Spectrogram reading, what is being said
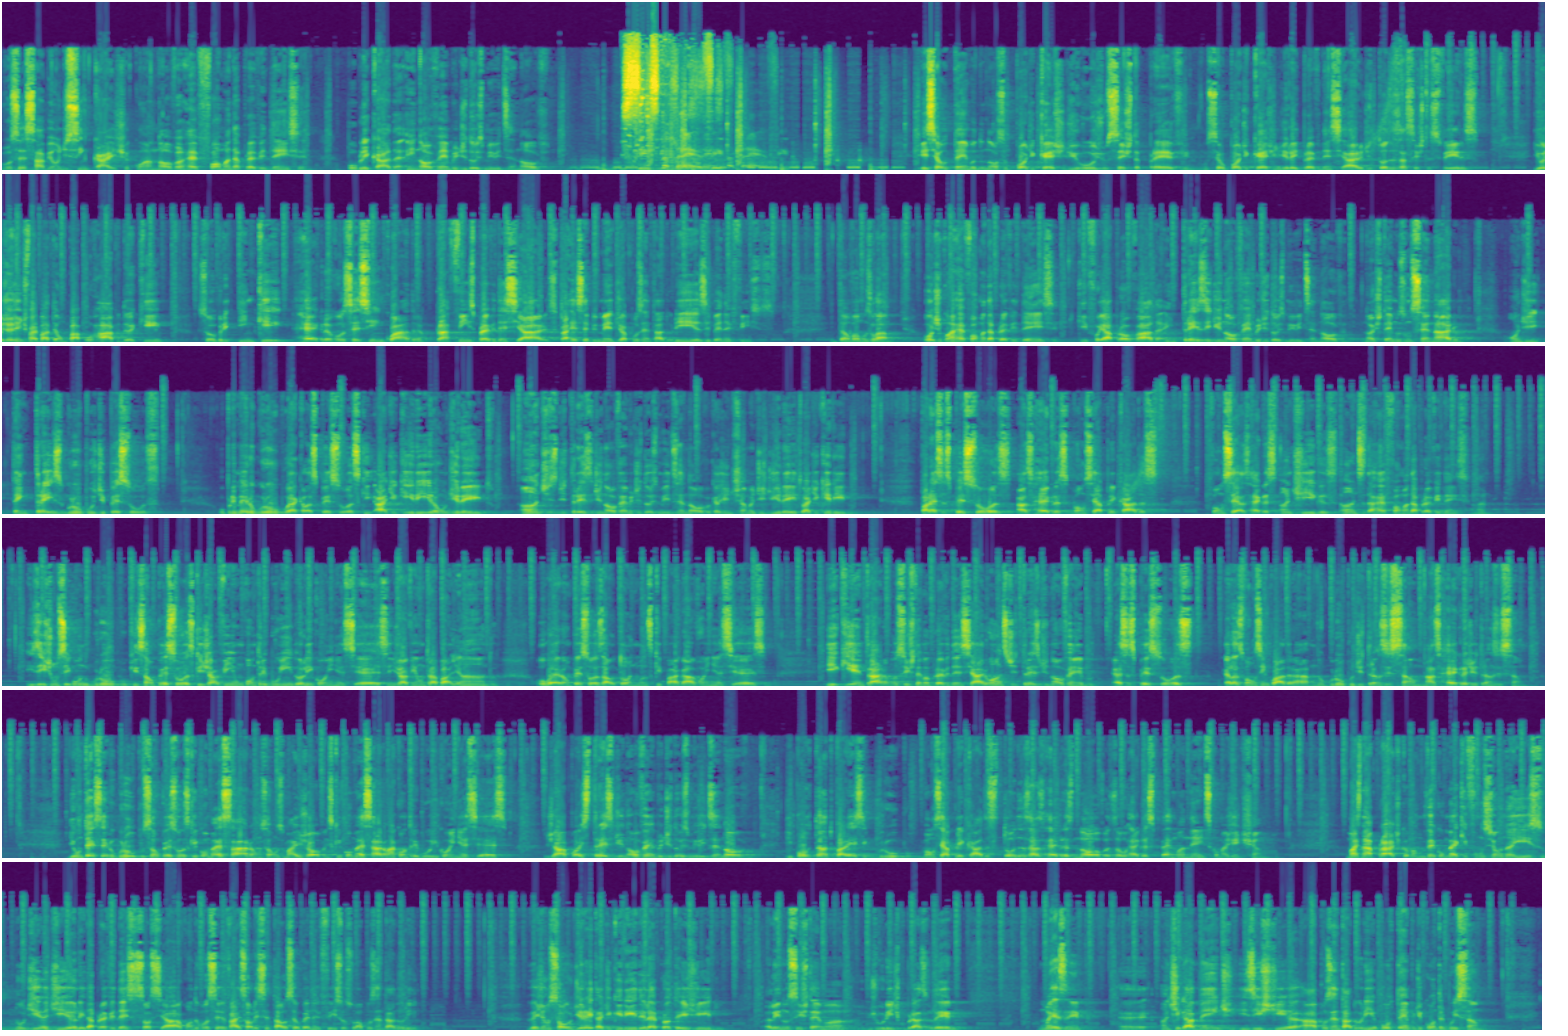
Você sabe onde se encaixa com a nova reforma da Previdência publicada em novembro de 2019? Sexta Preve. Esse é o tema do nosso podcast de hoje, o Sexta Preve, o seu podcast em direito previdenciário de todas as sextas-feiras. E hoje a gente vai bater um papo rápido aqui sobre em que regra você se enquadra para fins previdenciários, para recebimento de aposentadorias e benefícios. Então vamos lá. Hoje, com a reforma da Previdência, que foi aprovada em 13 de novembro de 2019, nós temos um cenário onde tem três grupos de pessoas. O primeiro grupo é aquelas pessoas que adquiriram o direito antes de 13 de novembro de 2019, que a gente chama de direito adquirido. Para essas pessoas, as regras vão ser aplicadas, vão ser as regras antigas, antes da reforma da Previdência. Né? Existe um segundo grupo que são pessoas que já vinham contribuindo ali com o INSS, já vinham trabalhando, ou eram pessoas autônomas que pagavam o INSS e que entraram no sistema previdenciário antes de 13 de novembro. Essas pessoas, elas vão se enquadrar no grupo de transição, nas regras de transição. E um terceiro grupo são pessoas que começaram, são os mais jovens que começaram a contribuir com o INSS já após 13 de novembro de 2019 e, portanto, para esse grupo vão ser aplicadas todas as regras novas ou regras permanentes, como a gente chama. Mas na prática, vamos ver como é que funciona isso no dia a dia ali da Previdência Social, quando você vai solicitar o seu benefício ou sua aposentadoria. Vejam só, o direito adquirido ele é protegido ali no sistema jurídico brasileiro. Um exemplo, é, antigamente existia a aposentadoria por tempo de contribuição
